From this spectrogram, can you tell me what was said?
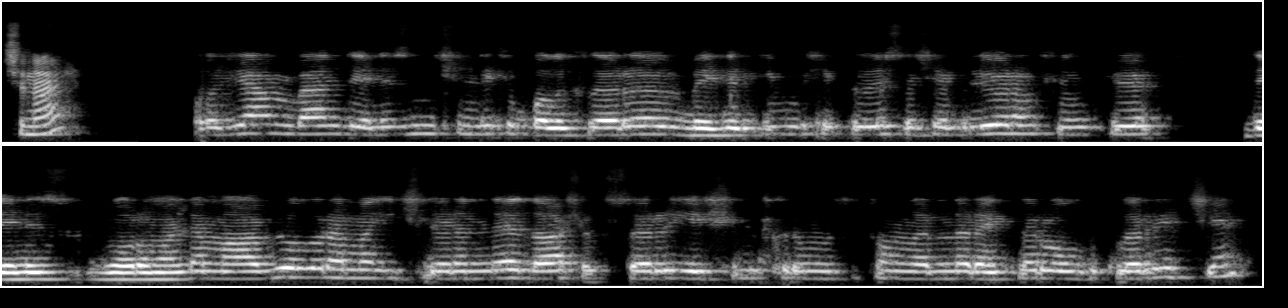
Çınar? Hocam ben denizin içindeki balıkları belirgin bir şekilde seçebiliyorum. Çünkü deniz normalde mavi olur ama içlerinde daha çok sarı, yeşil, kırmızı tonlarında renkler oldukları için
